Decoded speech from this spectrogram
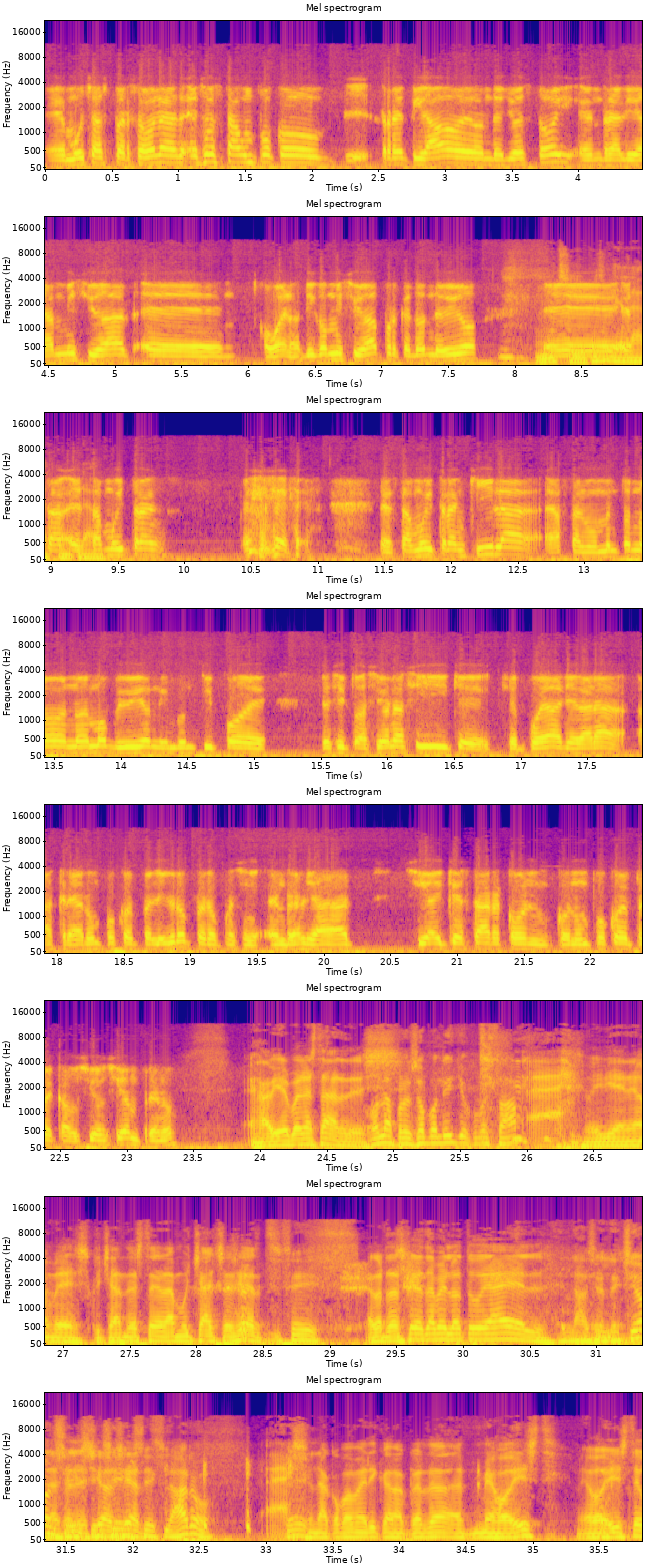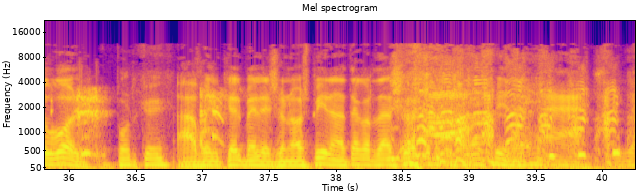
eh, muchas personas. Eso está un poco eh, retirado de donde yo estoy. En realidad mi ciudad, eh, o bueno, digo mi ciudad porque es donde vivo, sí, eh, está, muy tran está muy tranquila. Hasta el momento no, no hemos vivido ningún tipo de, de situación así que, que pueda llegar a, a crear un poco de peligro, pero pues en realidad sí hay que estar con, con un poco de precaución siempre, ¿no? Eh, Javier, buenas tardes. Hola, profesor Bolillo, ¿cómo está? Ah, muy bien, hombre, escuchando este gran muchacho, ¿cierto? Sí. ¿Te acordás que yo también lo tuve a él? La selección, La sí, sí, selección, sí, ¿cierto? sí, claro. Ah, es una Copa América, me acuerdo, me jodiste, me jodiste un gol. ¿Por qué? Ah, fue el que me lesionó Espina, ¿no te acordás? me lesionó? Ah, sí.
